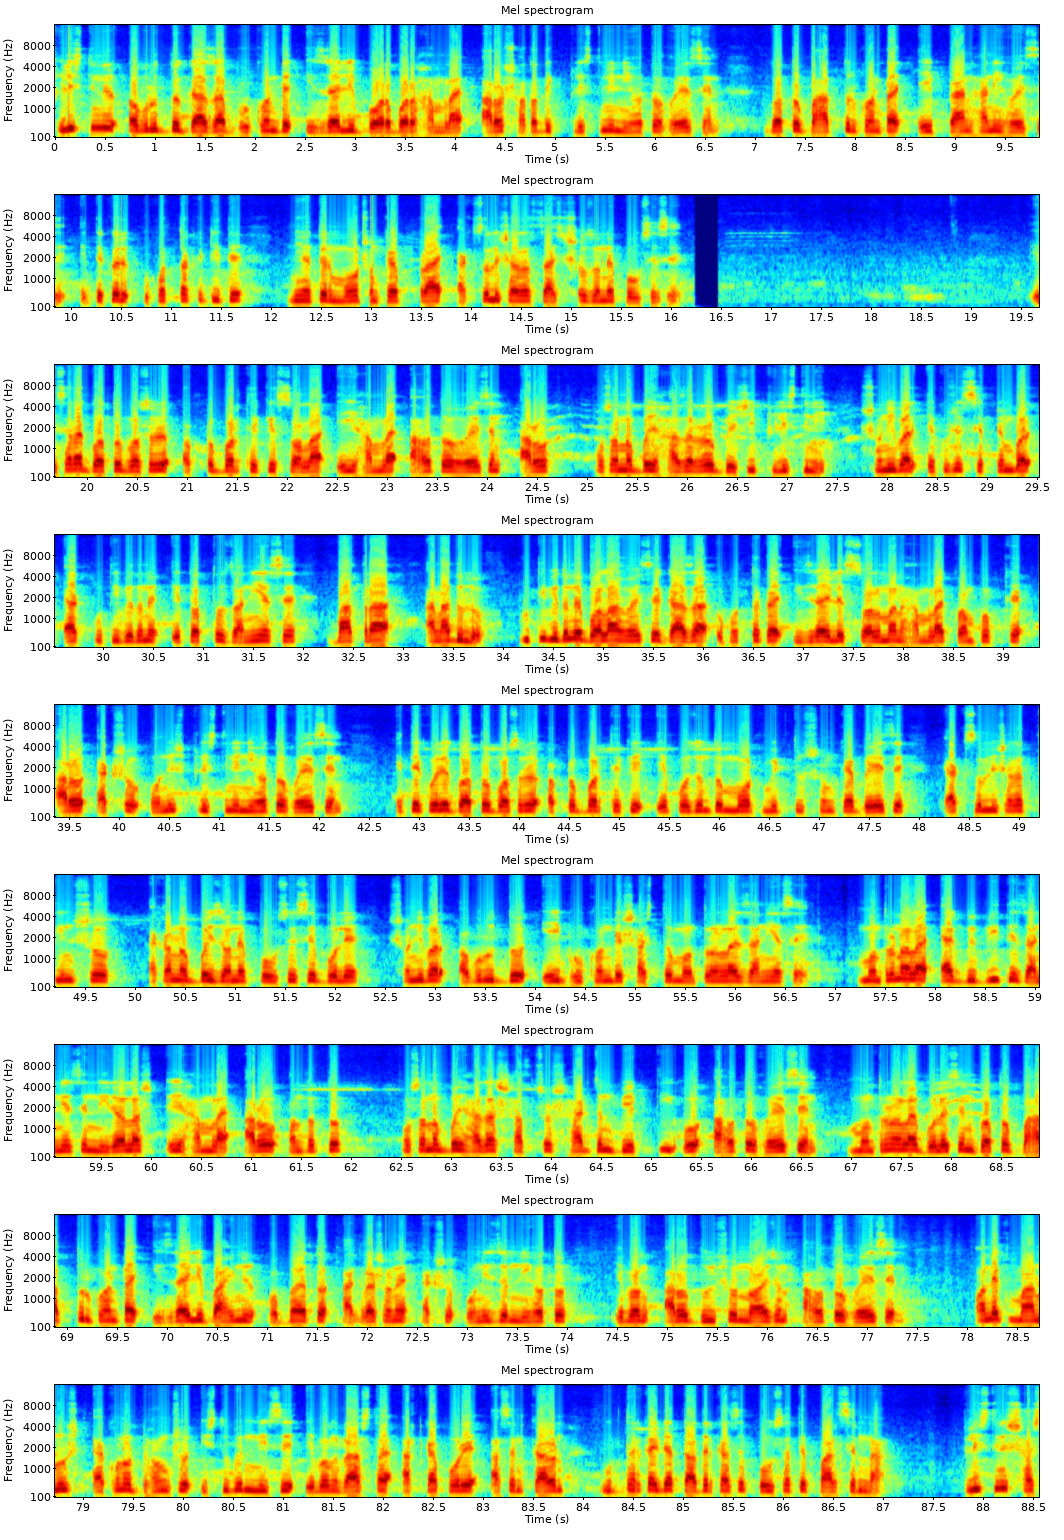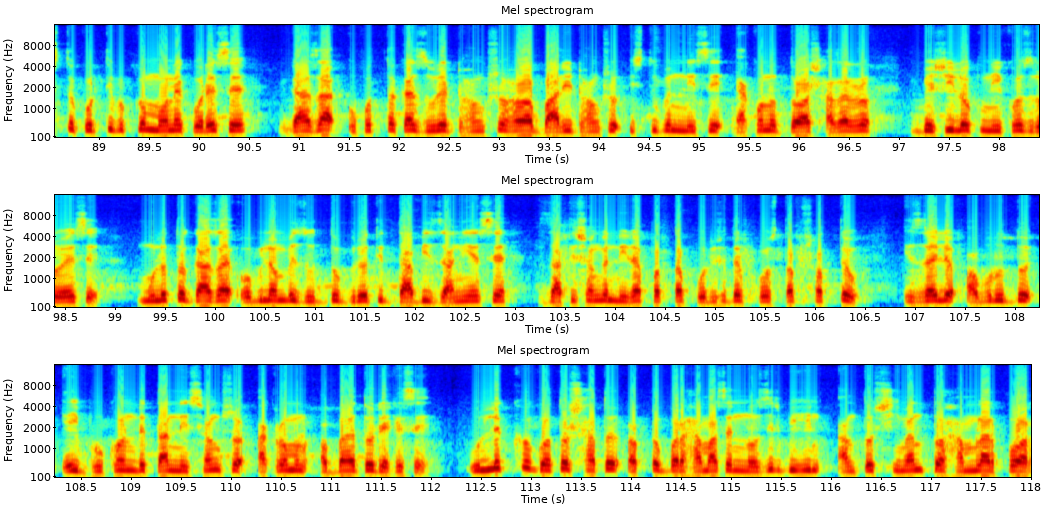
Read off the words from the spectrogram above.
ফিলিস্তিনের অবরুদ্ধ গাজা ভূখণ্ডে ইসরায়েলি বর্বর হামলায় আরও শতাধিক ফিলিস্তিনি নিহত হয়েছেন। গত বাহাত্তর ঘণ্টায় এই প্রাণহানি হয়েছে। এতে করে উপত্যকাটিতে নিহতের মোট সংখ্যা প্রায় একচল্লিশ হাজার চারশো জনে পৌঁছেছে। এছাড়া গত বছরের অক্টোবর থেকে চলা এই হামলায় আহত হয়েছেন আরও পঁচানব্বই হাজারেরও বেশি ফিলিস্তিনি। শনিবার একুশে সেপ্টেম্বর এক প্রতিবেদনে এ তথ্য জানিয়েছে বাত্রা আনাদুলো। প্রতিবেদনে বলা হয়েছে, গাজা উপত্যকায় ইসরায়েলের সলমান হামলায় কমপক্ষে আরও একশো উনিশ ফিলিস্তিনি নিহত হয়েছেন। এতে করে গত বছরের অক্টোবর থেকে এ পর্যন্ত মোট মৃত্যুর সংখ্যা বেড়েছে একচল্লিশ হাজার তিনশো একানব্বই জনে পৌঁছেছে বলে শনিবার অবরুদ্ধ এই ভূখণ্ডের স্বাস্থ্য মন্ত্রণালয় জানিয়েছে। মন্ত্রণালয় এক বিবৃতিতে জানিয়েছে, নিরলস এই হামলায় আরও অন্তত পঁচানব্বই হাজার সাতশো জন ব্যক্তি ও আহত হয়েছেন। মন্ত্রণালয় বলেছেন, গত বাহাত্তর ঘন্টায় ইসরায়েলি বাহিনীর অব্যাহত আগ্রাসনে একশো উনিশ জন নিহত এবং আরও দুইশো নয় জন আহত হয়েছেন। অনেক মানুষ এখনও ধ্বংস স্তূপের নিচে এবং রাস্তায় আটকা পড়ে আছেন কারণ উদ্ধারকারীরা তাদের কাছে পৌঁছাতে পারছেন না। ফিলিস্তিনি স্বাস্থ্য কর্তৃপক্ষ মনে করেছে, গাজা উপত্যকা জুড়ে ধ্বংস হওয়া বাড়ি ধ্বংস স্তূপের নিচে এখনও দশ হাজারেরও বেশি লোক নিখোঁজ রয়েছে। মূলত গাজায় অবিলম্বে যুদ্ধবিরতির দাবি জানিয়েছে জাতিসংঘের নিরাপত্তা পরিষদের প্রস্তাব সত্ত্বেও ইসরায়েলে অবরুদ্ধ এই ভূখণ্ডে তার নৃশংস আক্রমণ অব্যাহত রেখেছে। উল্লেখ্য, গত সাতই অক্টোবর হামাসের নজিরবিহীন আন্তঃসীমান্ত হামলার পর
